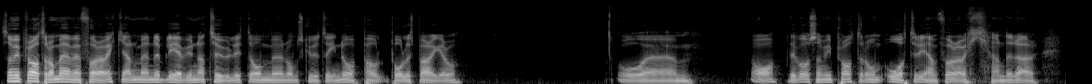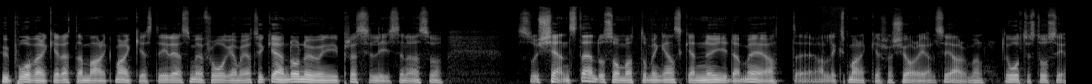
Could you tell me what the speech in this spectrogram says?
som vi pratade om även förra veckan, men det blev ju naturligt om eh, de skulle ta in då Paul, Paul Espargaro. Och eh, ja, det var som vi pratade om återigen förra veckan, det där. Hur påverkar detta Mark Marquez? Det är det som är frågan, men jag tycker ändå nu i pressreleaserna så så känns det ändå som att de är ganska nöjda med att eh, Alex Marquez får köra i LCR, men det återstår att se.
